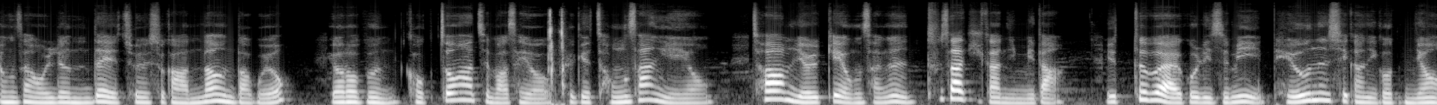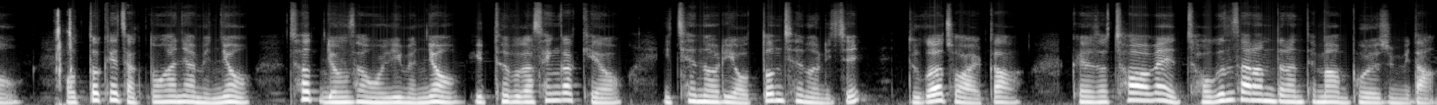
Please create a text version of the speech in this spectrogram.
영상 올렸는데 조회수가 안 나온다고요? 여러분, 걱정하지 마세요. 그게 정상이에요. 처음 10개 영상은 투자 기간입니다. 유튜브 알고리즘이 배우는 시간이거든요. 어떻게 작동하냐면요. 첫 영상 올리면요. 유튜브가 생각해요. 이 채널이 어떤 채널이지? 누가 좋아할까? 그래서 처음에 적은 사람들한테만 보여줍니다.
